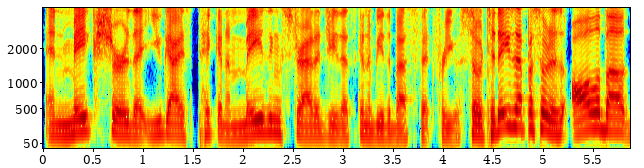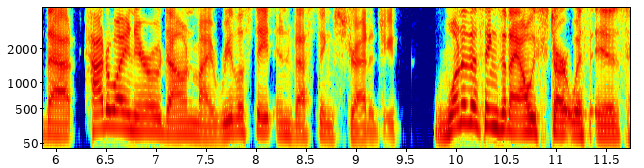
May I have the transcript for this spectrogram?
and make sure that you guys pick an amazing strategy that's going to be the best fit for you. So today's episode is all about that. How do I narrow down my real estate investing strategy? One of the things that I always start with is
